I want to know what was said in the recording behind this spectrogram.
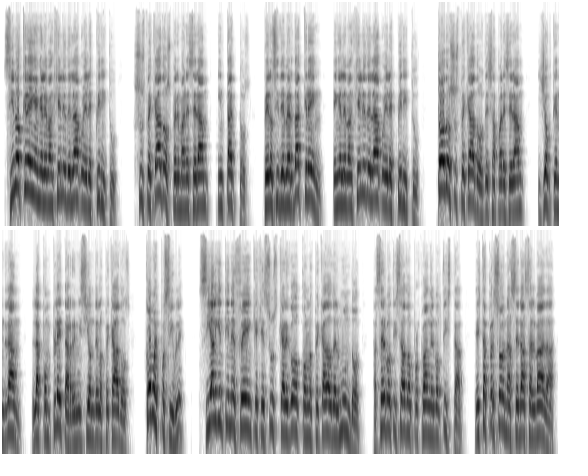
Si no creen en el Evangelio del agua y el Espíritu, sus pecados permanecerán intactos. Pero si de verdad creen en el Evangelio del agua y el Espíritu, todos sus pecados desaparecerán y obtendrán la completa remisión de los pecados. ¿Cómo es posible? Si alguien tiene fe en que Jesús cargó con los pecados del mundo a ser bautizado por Juan el Bautista, esta persona será salvada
